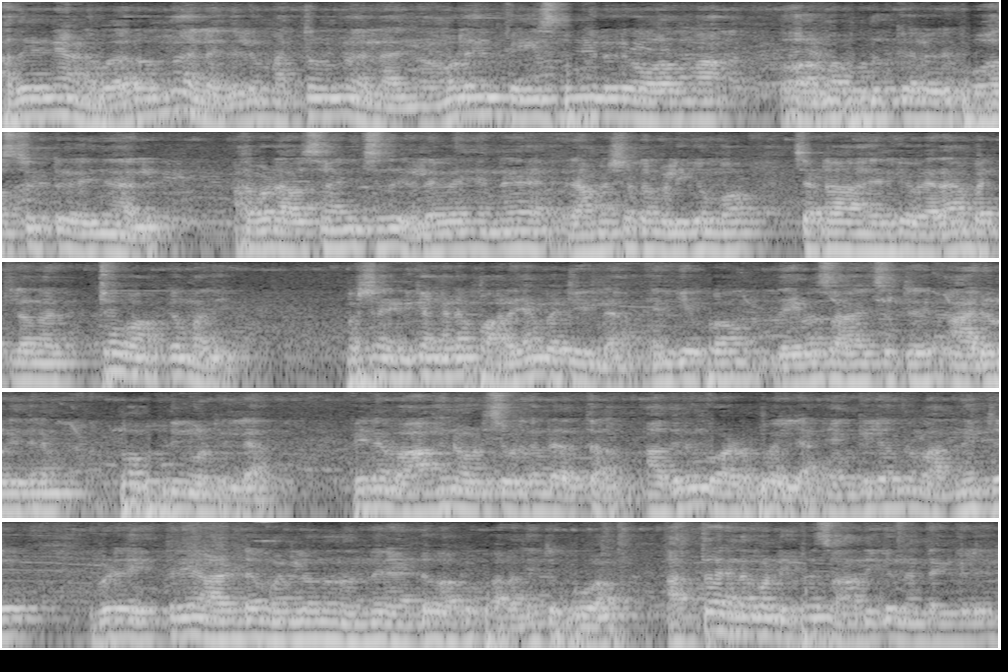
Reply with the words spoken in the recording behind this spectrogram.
അത് തന്നെയാണ്. വേറെ ഒന്നുമല്ല ഇതിൽ മറ്റൊന്നുമല്ല. നമ്മൾ ഈ ഫേസ്ബുക്കിൽ ഒരു ഓർമ്മ ഓർമ്മ പുതുക്കൽ ഒരു പോസ്റ്റ് ഇട്ട് കഴിഞ്ഞാൽ അവിടെ അവസാനിച്ചത്. അല്ലെങ്കിൽ എന്നെ രാമേശ്വരൻ വിളിക്കുമ്പോൾ ചേട്ടാ എനിക്ക് വരാൻ പറ്റില്ല എന്ന് ഒറ്റ വാക്ക് മതി. പക്ഷെ എനിക്ക് അങ്ങനെ പറയാൻ പറ്റിയില്ല. എനിക്കിപ്പം ദൈവം സഹായിച്ചിട്ട് ആരോഗ്യത്തിനും ഇപ്പം ബുദ്ധിമുട്ടില്ല. പിന്നെ വാഹനം ഓടിച്ചു കൊടുക്കേണ്ട എത്തണം. അതിനും കുഴപ്പമില്ല. എങ്കിലും ഒന്ന് വന്നിട്ട് ഇവിടെ ഇത്രയും ആളുടെ മുന്നിൽ ഒന്ന് നിന്ന് രണ്ട് വാക്ക് പറഞ്ഞിട്ട് പോവാം. അത്ര എന്നെ കൊണ്ട് ഇപ്പം സാധിക്കുന്നുണ്ടെങ്കിൽ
